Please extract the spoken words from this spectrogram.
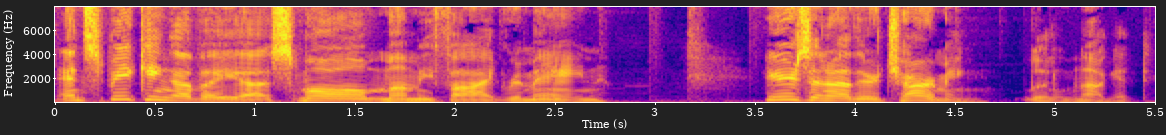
And speaking of a uh, small mummified remain, here's another charming little nugget.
